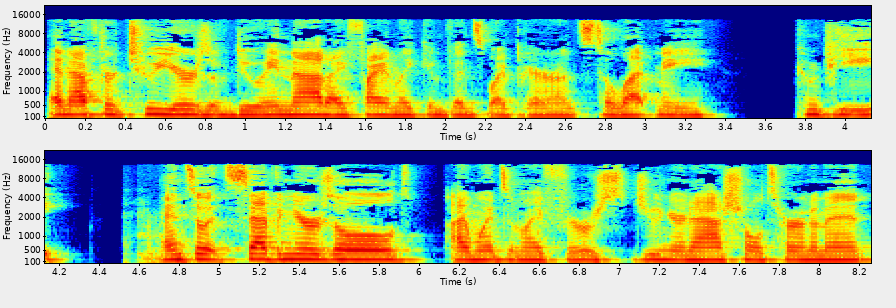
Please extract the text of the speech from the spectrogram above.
And after two years of doing that, I finally convinced my parents to let me compete. And so at seven years old, I went to my first junior national tournament.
